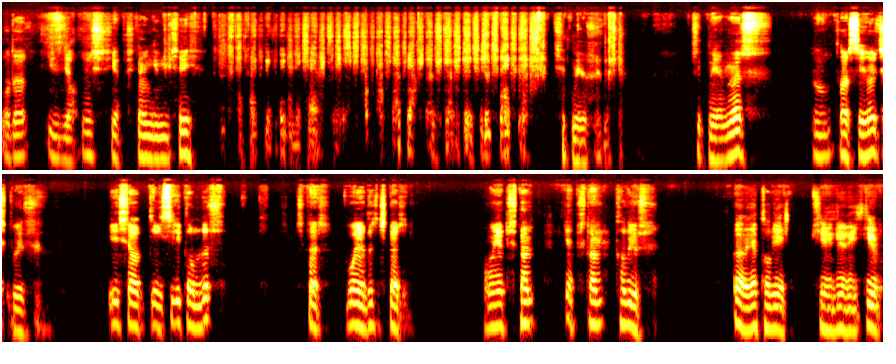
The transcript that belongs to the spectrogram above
O da iz yapmış. Yapışkan gibi bir şey. Çıkmıyor. Çıkmayanlar bu tarz çıkmıyor. İnşaattır, silikondur. Çıkar. Boyadır çıkar. Ama yapışkan yapışkan kalıyor. Öyle kalıyor. Bir şey diyor, istiyor.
